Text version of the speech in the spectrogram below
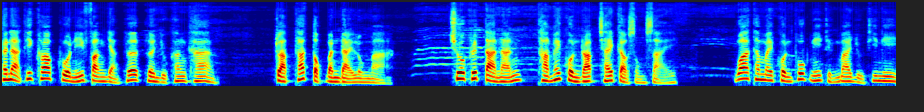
ขณะที่ครอบครัวนี้ฟังอย่างเพลิดเพลินอยู่ข้างๆ กลับพลัดตกบันไดลงมา ชั่วพริบตานั้นทำให้คนรับใช้เก่าสงสัย ว่าทำไมคนพวกนี้ถึงมาอยู่ที่นี่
